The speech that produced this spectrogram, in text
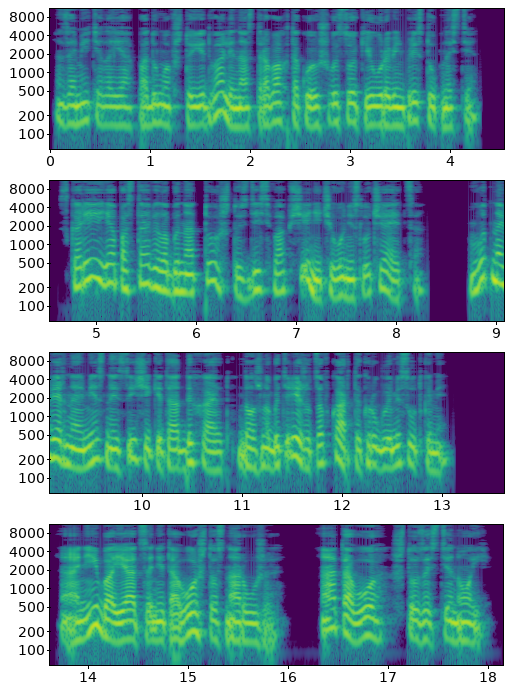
Заметила я, подумав, что едва ли на островах такой уж высокий уровень преступности. Скорее я поставила бы на то, что здесь вообще ничего не случается. Вот, наверное, местные сыщики-то отдыхают, должно быть, режутся в карты круглыми сутками. Они боятся не того, что снаружи, а того, что за стеной.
